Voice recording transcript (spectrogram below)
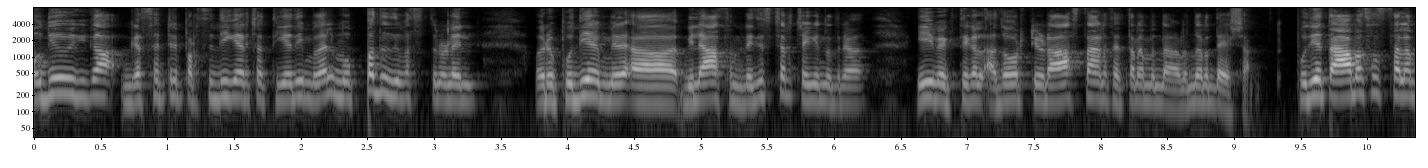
ഔദ്യോഗിക ഗസറ്റിൽ പ്രസിദ്ധീകരിച്ച തീയതി മുതൽ മുപ്പത് ദിവസത്തിനുള്ളിൽ ഒരു പുതിയ വിലാസം രജിസ്റ്റർ ചെയ്യുന്നതിന് ഈ വ്യക്തികൾ അതോറിറ്റിയുടെ ആസ്ഥാനത്ത് എത്തണമെന്നാണ് നിർദ്ദേശം. പുതിയ താമസ സ്ഥലം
